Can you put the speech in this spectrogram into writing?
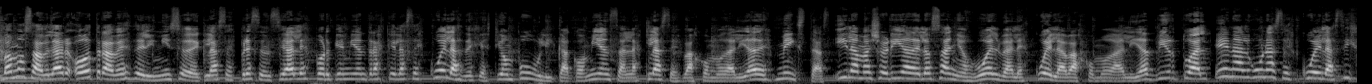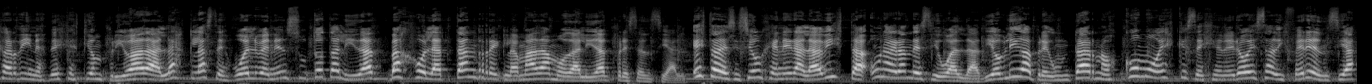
Vamos a hablar otra vez del inicio de clases presenciales porque mientras que las escuelas de gestión pública comienzan las clases bajo modalidades mixtas y la mayoría de los años vuelve a la escuela bajo modalidad virtual, en algunas escuelas y jardines de gestión privada las clases vuelven en su totalidad bajo la tan reclamada modalidad presencial. Esta decisión genera a la vista una gran desigualdad y obliga a preguntarnos cómo es que se generó esa diferencia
